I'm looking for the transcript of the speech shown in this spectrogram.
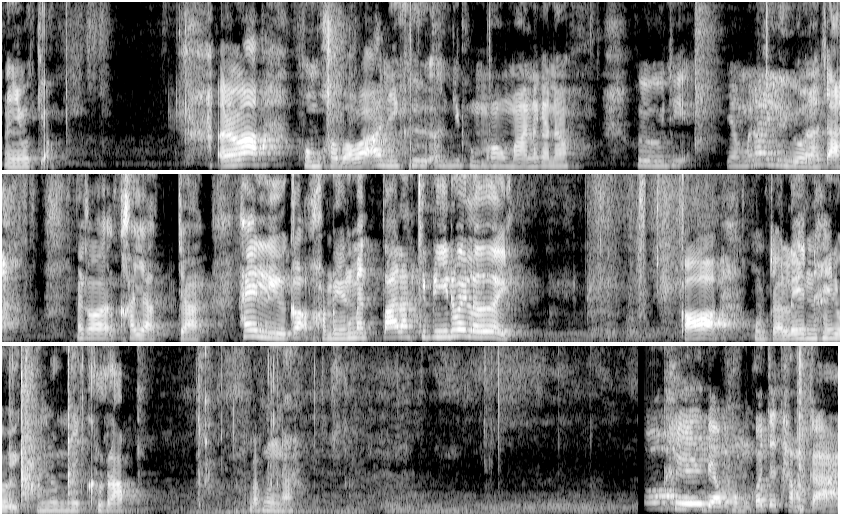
อันนี้ไม่เกี่ยวเอาเป็นว่าผมขอบอกว่าอันนี้คืออันที่ผมเอาออกมาแล้วกันเนาะคือที่ ยังไม่ได้รีวิวนะจ๊ะ แล้วก็ใครอยากจะให้รีวิวก็คอมเมนต์มาใต้ล่างคลิปนี้ด้วยเลย ก็ผมจะเล่นให้ดูอีกครั้งหนึ่งเลยครับแป๊บหนึงนะ โอเคเดี๋ยวผมก็จะทำการ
